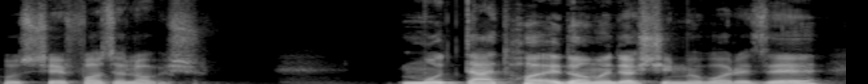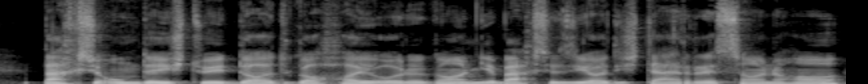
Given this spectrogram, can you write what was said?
حوزچه فاضلابشون. مدت ها ادامه داشت این مبارزه بخش عمدهش توی دادگاه های اورگان یه بخش زیادیش در رسانه ها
